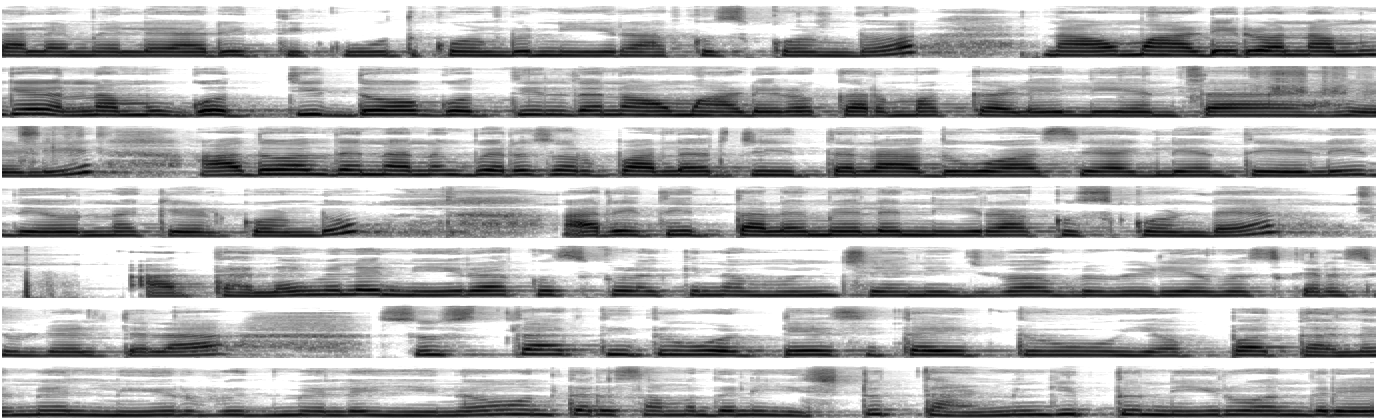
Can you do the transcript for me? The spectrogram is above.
ತಲೆ ಮೇಲೆ ಆ ರೀತಿ ಕೂತ್ಕೊಂಡು ನೀರು ಹಾಕಿಸ್ಕೊಂಡು ನಾವು ಮಾಡಿರೋ ನಮಗೆ, ನಮ್ಗೆ ಗೊತ್ತಿದ್ದೋ ಗೊತ್ತಿಲ್ಲದೆ ನಾವು ಮಾಡಿರೋ ಕರ್ಮ ಕಳೀಲಿ ಅಂತ ಹೇಳಿ, ಅದು ಅಲ್ಲದೆ ನನಗೆ ಬೇರೆ ಸ್ವಲ್ಪ ಅಲರ್ಜಿ ಇತ್ತಲ್ಲ, ಅದು ವಾಸಿ ಆಗಲಿ ಅಂತ ಹೇಳಿ ದೇವ್ರನ್ನ ಕೇಳಿಕೊಂಡು ಆ ರೀತಿ ತಲೆ ಮೇಲೆ ನೀರು ಹಾಕಿಸ್ಕೊಂಡೆ. ಆ ತಲೆ ಮೇಲೆ ನೀರು ಹಾಕಿಸ್ಕೊಳ್ಳೋಕ್ಕಿಂತ ಮುಂಚೆ ನಿಜವಾಗ್ಲೂ ವೀಡಿಯೋಗೋಸ್ಕರ ಸುಳ್ಳು ಹೇಳ್ತಲ್ಲ, ಸುಸ್ತಾಗ್ತಿತ್ತು, ಹೊಟ್ಟೆ ಹಸಿತಾ ಇತ್ತು. ಯಪ್ಪ, ತಲೆ ಮೇಲೆ ನೀರು ಬಿದ್ದ ಮೇಲೆ ಏನೋ ಒಂಥರ ಸಮಾಧಾನ. ಎಷ್ಟು ತಣ್ಣಗಿತ್ತು ನೀರು ಅಂದರೆ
